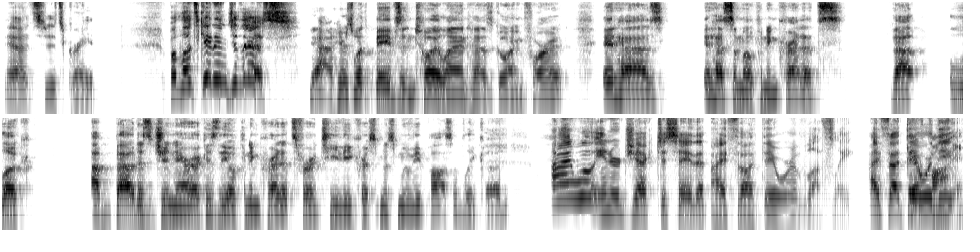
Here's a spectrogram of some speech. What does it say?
Yeah, it's it's great. But let's get into this. Yeah, here's what Babes in Toyland has going for it. It has it has some opening credits that look about as generic as the opening credits for a TV Christmas movie possibly could. I will interject to say that I thought they were lovely. I thought they They're were the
